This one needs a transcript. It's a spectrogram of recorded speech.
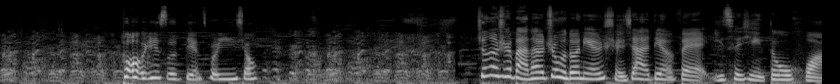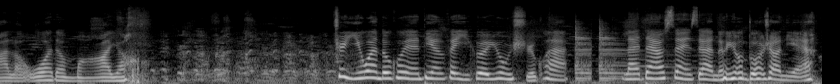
不好意思，点错音效。真的是把他这么多年省下的电费一次性都花了，我的妈呀！这一万多块钱电费，一个月用十块。来，大家算一算，能用多少年？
